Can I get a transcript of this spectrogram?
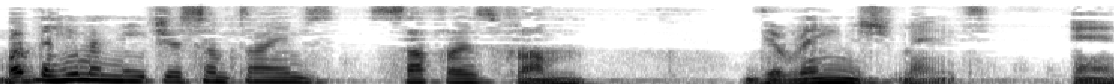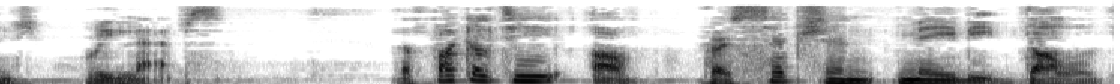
But the human nature sometimes suffers from derangement and relapse. The faculty of perception may be dulled.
